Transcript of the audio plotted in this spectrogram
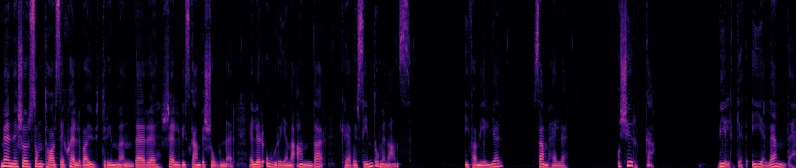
Människor som tar sig själva utrymmen där själviska ambitioner eller orena andar kräver sin dominans. i familjer, samhälle och kyrka. Vilket elände!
